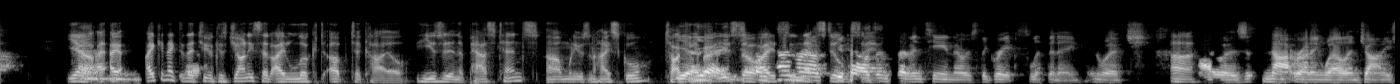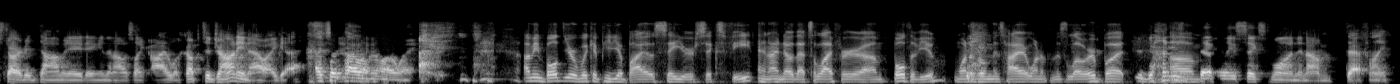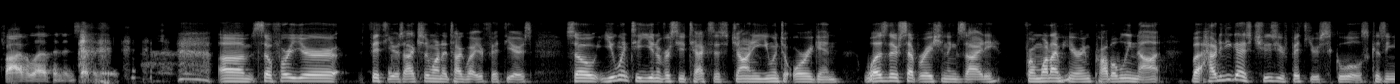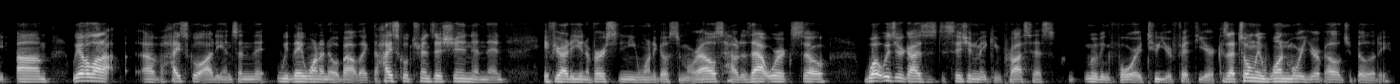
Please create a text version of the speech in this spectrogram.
Yeah, I, I, I connected that too because Johnny said I looked up to Kyle. He used it in the past tense um, when he was in high school, talking yeah, about you. So I assume around that's still the same. 2017, there was the great flippening in which Uh, I was not running well and Johnny started dominating, and then I was like, I look up to Johnny now, I guess. I took Kyle under my wing. I mean, both your Wikipedia bios say you're six feet, and I know that's a lie for um, both of you. One of them is higher, one of them is lower, but Johnny's Um, definitely six one, and I'm definitely five eleven and seven eight. um, so for your fifth years, I actually want to talk about your fifth years. So you went to University of Texas, Johnny. You went to Oregon. Was there separation anxiety? From what I'm hearing, probably not. But how did you guys choose your fifth year schools? Because um, we have a lot of, of high school audience, and they, we, they want to know about like the high school transition, and then if you're at a university and you want to go somewhere else, how does that work? So what was your guys' decision making process moving forward to your fifth year? Because that's only one more year of eligibility.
